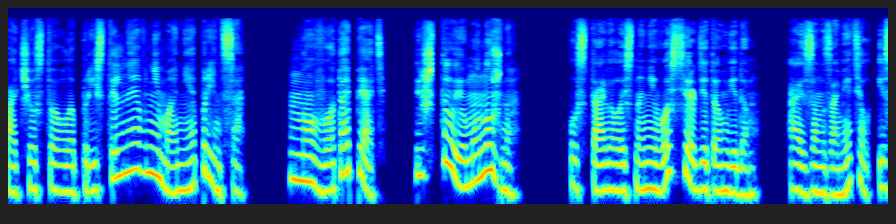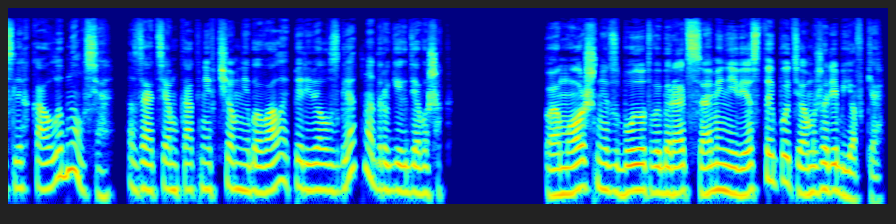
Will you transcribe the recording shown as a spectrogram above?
почувствовала пристальное внимание принца. Ну вот опять. И что ему нужно? Уставилась на него с сердитым видом. Айзен заметил и слегка улыбнулся. Затем, как ни в чем не бывало, перевел взгляд на других девушек. «Помощниц будут выбирать сами невесты путем жеребьевки»,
